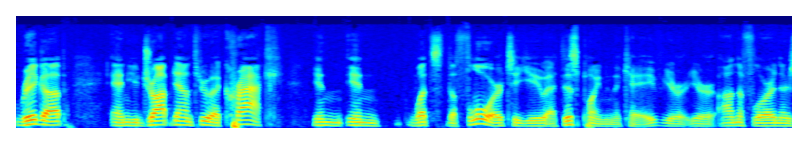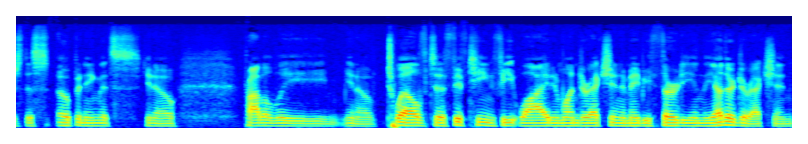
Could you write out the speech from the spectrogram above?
rig up and you drop down through a crack in in what's the floor to you at this point in the cave. You're you're on the floor and there's this opening that's you know probably you know 12 to 15 feet wide in one direction and maybe 30 in the other direction,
